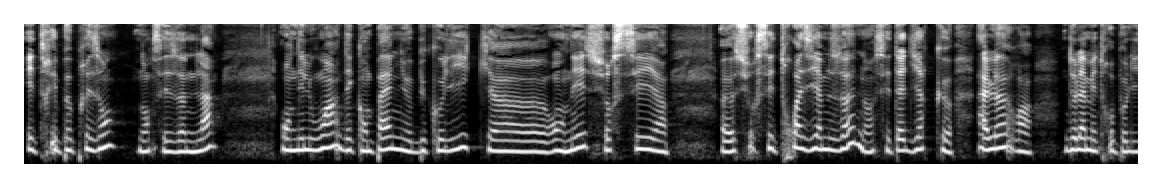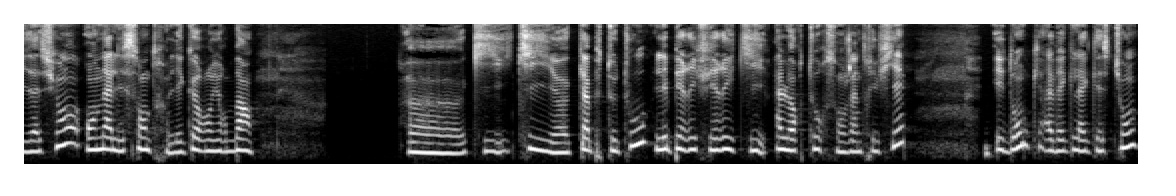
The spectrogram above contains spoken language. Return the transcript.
est très peu présent dans ces zones-là. on est loin des campagnes bucoliques. on est sur ces sur ces troisièmes zones, c'est-à-dire que à l'heure de la métropolisation, on a les centres, les cœurs urbains euh, qui, qui euh, captent tout, les périphéries qui, à leur tour, sont gentrifiées, et donc avec la question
